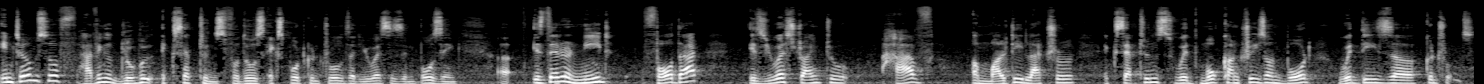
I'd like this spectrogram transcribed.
in terms of having a global acceptance for those export controls that US is imposing, uh, is there a need for that? Is US trying to have a multilateral acceptance with more countries on board with these uh, controls?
